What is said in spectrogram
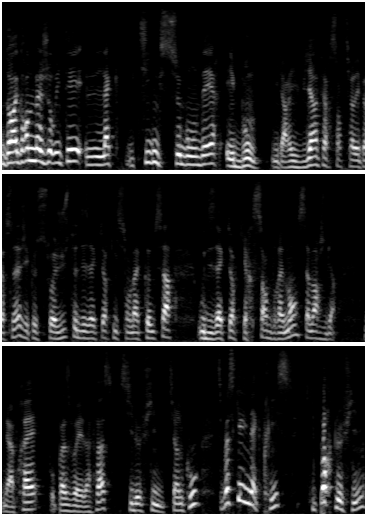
Dans la grande majorité, l'acting secondaire est bon. Il arrive bien à faire sortir les personnages et que ce soit juste des acteurs qui sont là comme ça ou des acteurs qui ressortent vraiment, ça marche bien. Mais après, faut pas se voiler la face, si le film tient le coup, c'est parce qu'il y a une actrice qui porte le film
